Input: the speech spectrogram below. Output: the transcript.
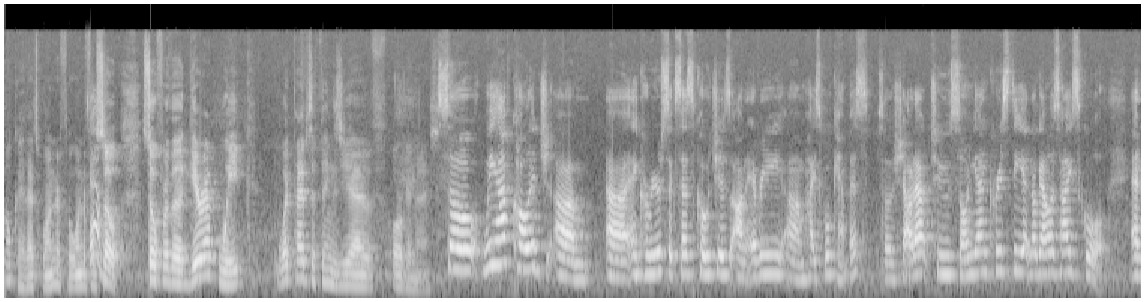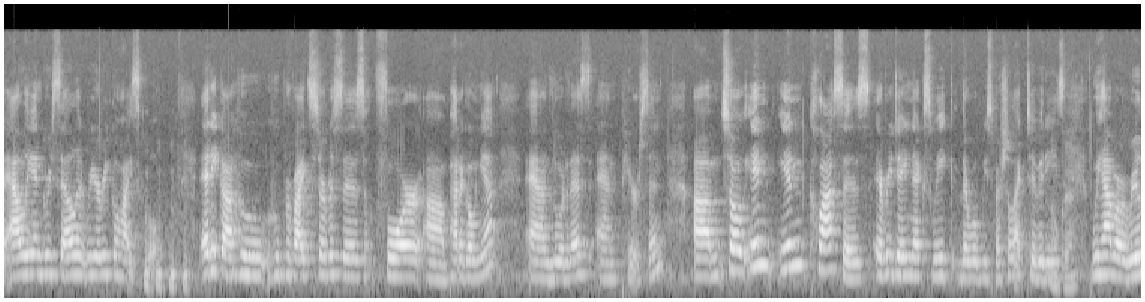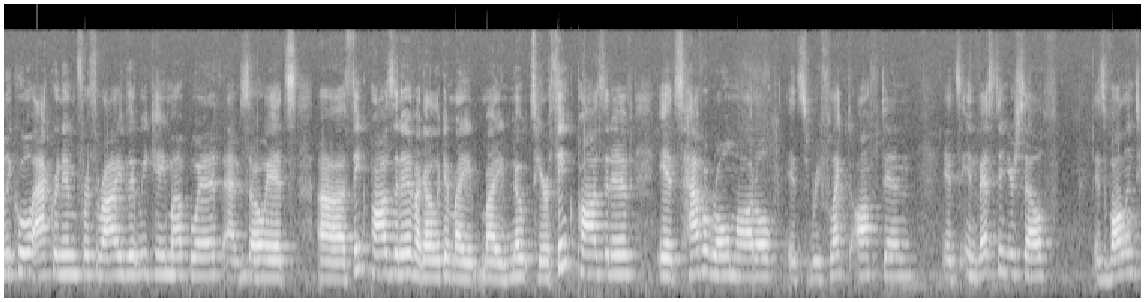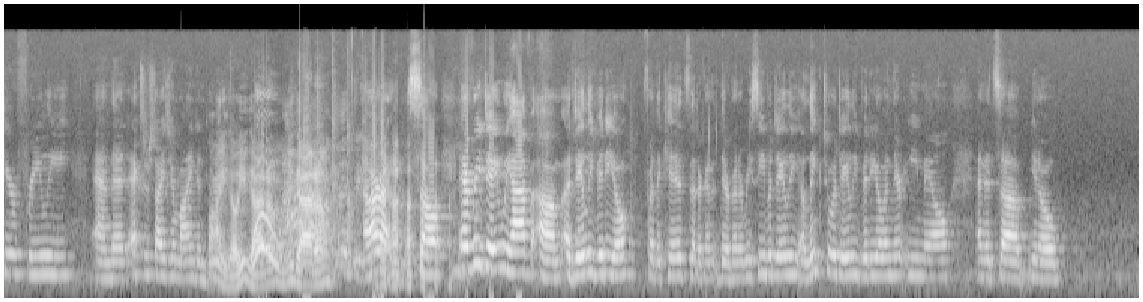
Okay that's wonderful wonderful. Yeah. so so for the gear up week what types of things you have organized? So we have college um, uh, and career success coaches on every um, high school campus. So shout out to Sonia and Christy at Nogales High School and Ali and Grisel at Rio Rico High School. Erika, who, who provides services for um, Patagonia and Lourdes and Pearson. Um, so in in classes every day next week there will be special activities. Okay. We have a really cool acronym for Thrive that we came up with, and so it's uh, Think Positive. I got to look at my my notes here. Think Positive. It's have a role model. It's reflect often. It's invest in yourself. It's volunteer freely. And then exercise your mind and body. There you go. You got them. You got them. All right. So every day we have um, a daily video for the kids that are going to they're going to receive a daily a link to a daily video in their email, and it's a you know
